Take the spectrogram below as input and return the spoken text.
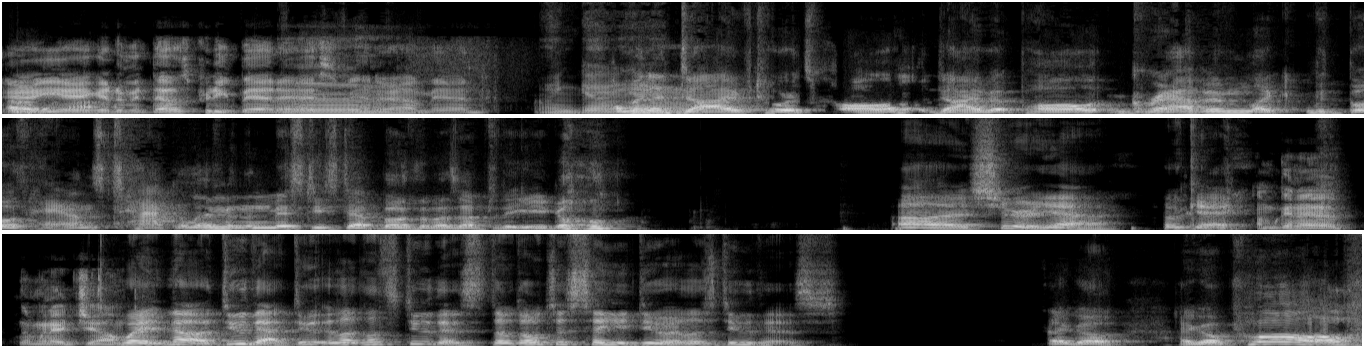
yeah, yeah, I gotta admit, that was pretty badass, man. Uh, Oh man. I got I'm gonna dive towards Paul, dive at Paul, grab him like with both hands, tackle him, and then Misty step both of us up to the eagle. Uh, sure, yeah, okay. I'm gonna I'm gonna jump. Wait, no, do that. Do let, let's do this. Don't, don't just say you do it. Let's do this. I go, I go, Paul.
